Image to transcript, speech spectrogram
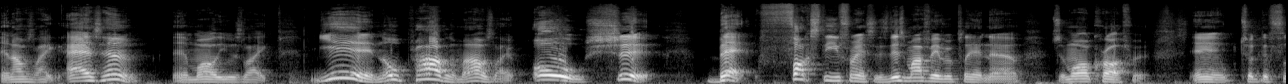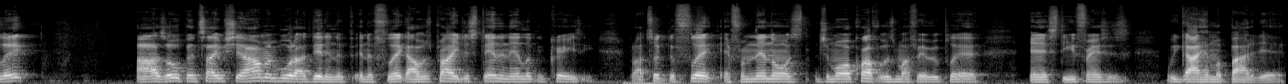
and I was like, ask him. And Molly was like, yeah, no problem. I was like, oh shit, bet. Fuck Steve Francis. This is my favorite player now, Jamal Crawford. And took the flick, eyes open type shit. I don't remember what I did in the in the flick. I was probably just standing there looking crazy. But I took the flick, and from then on, Jamal Crawford was my favorite player, and Steve Francis. We got him up out of there.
